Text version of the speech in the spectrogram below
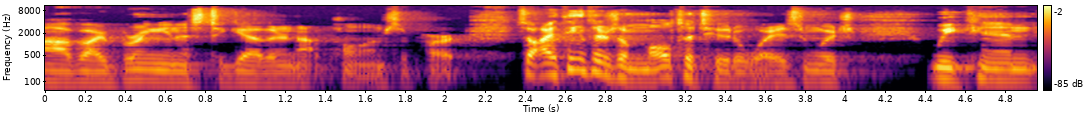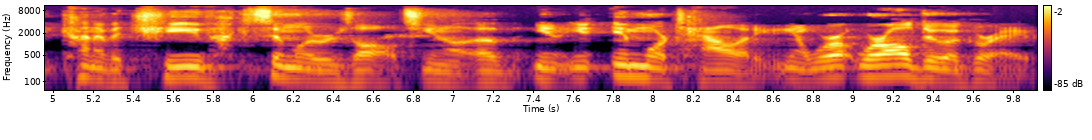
Uh, by bringing us together not pulling us apart. So I think there's a multitude of ways in which we can kind of achieve similar results, you know, of you know, immortality. You know, we're, we're all due a grave.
